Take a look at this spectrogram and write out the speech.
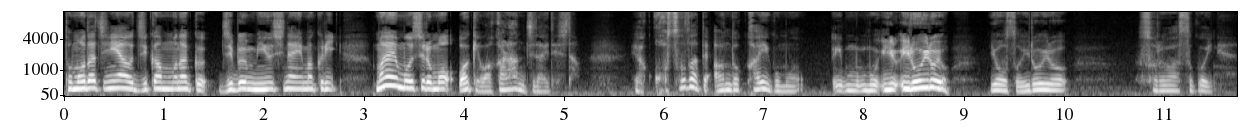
友達に会う時間もなく自分見失いまくり、前も後ろもわけわからん時代でした。いや、子育て介護も、もういろいろよ。要素いろいろ。それはすごいね。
